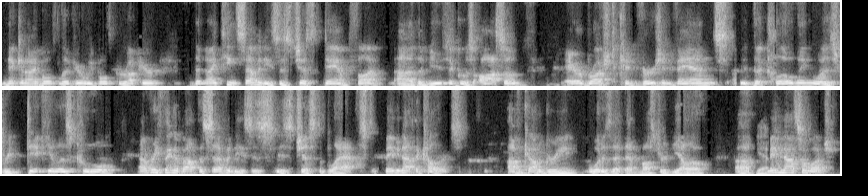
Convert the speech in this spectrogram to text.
Nick and I both live here. We both grew up here the 1970s is just damn fun. Uh, the music was awesome. Airbrushed conversion vans. The clothing was ridiculous cool. Everything about the 70s is is just a blast. Maybe not the colors. Avocado green. What is that? That mustard yellow. Uh, yep. Maybe not so much,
